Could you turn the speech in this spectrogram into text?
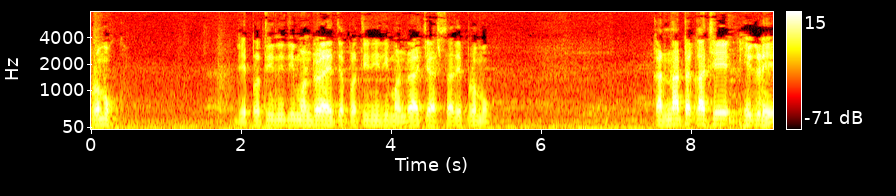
प्रमुख जे प्रतिनिधी मंडळ आहे त्या प्रतिनिधी मंडळाचे असणारे प्रमुख कर्नाटकाचे हेगडे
